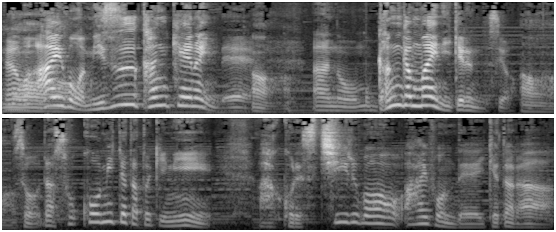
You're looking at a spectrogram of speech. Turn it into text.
いやもう。iPhone は水関係ないんでああ。のもうガンガン前に行けるんですよそうだからそこを見てた時にあこれスチールも iPhone でいけたら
